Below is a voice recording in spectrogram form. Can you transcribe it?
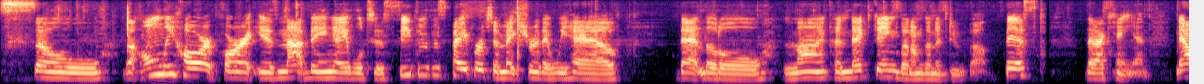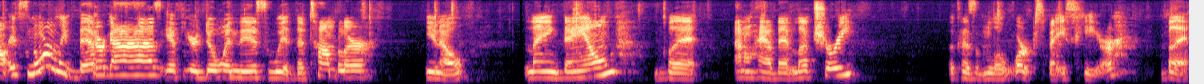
So the only hard part is not being able to see through this paper to make sure that we have that little line connecting, but I'm going to do the best that I can. Now, it's normally better, guys, if you're doing this with the tumbler, you know, laying down, but I don't have that luxury because of a little workspace here. But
